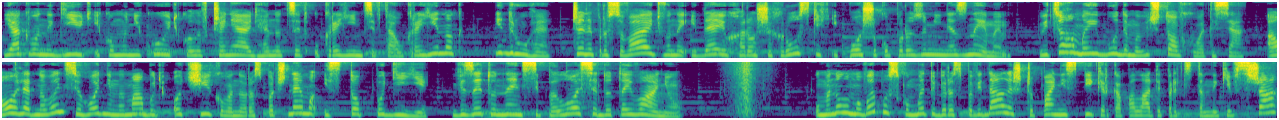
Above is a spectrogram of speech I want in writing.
як вони діють і комунікують, коли вчиняють геноцид українців та українок. І друге, чи не просувають вони ідею хороших русських і пошуку порозуміння з ними. Від цього ми і будемо відштовхуватися. А огляд новин сьогодні ми, мабуть, очікувано розпочнемо із топ-події візиту Ненсі Пелосі до Тайваню. У минулому випуску ми тобі розповідали, що пані спікерка Палати представників США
